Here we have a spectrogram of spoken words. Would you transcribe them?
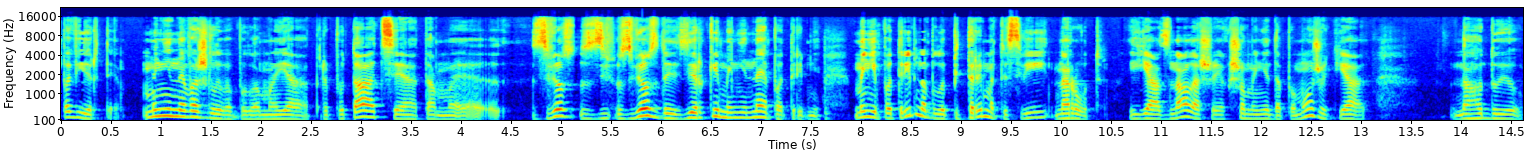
Повірте, мені не важлива була моя репутація, там зв'яз- зв'язди, зірки мені не потрібні. Мені потрібно було підтримати свій народ. І я знала, що якщо мені допоможуть, я нагодую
